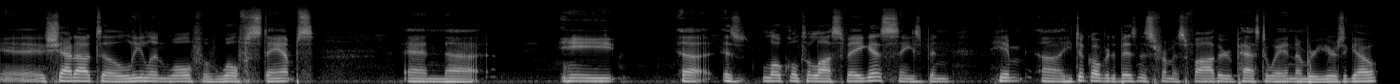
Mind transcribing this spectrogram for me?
Uh, shout out to Leland Wolf of Wolf Stamps, and uh, he uh, is local to Las Vegas. He's been him. Uh, he took over the business from his father, who passed away a number of years ago.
